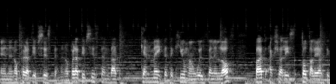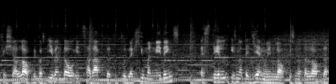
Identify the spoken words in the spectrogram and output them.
and an operative system, an operative system that can make that a human will fall in love, but actually it's totally artificial love because even though it's adapted to the human needings, still is not a genuine love. It's not a love that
